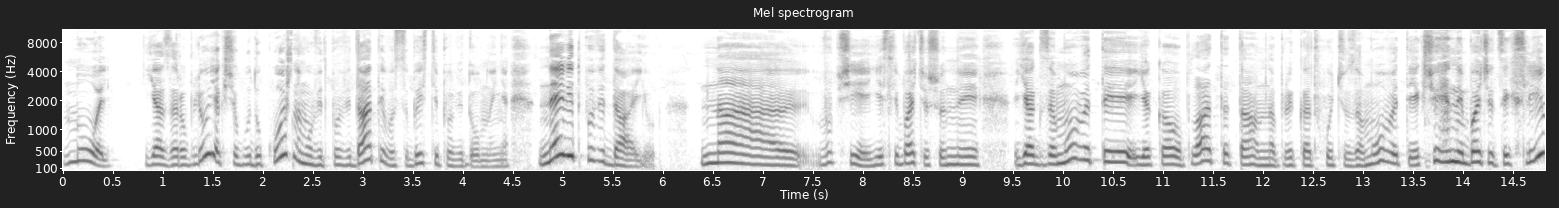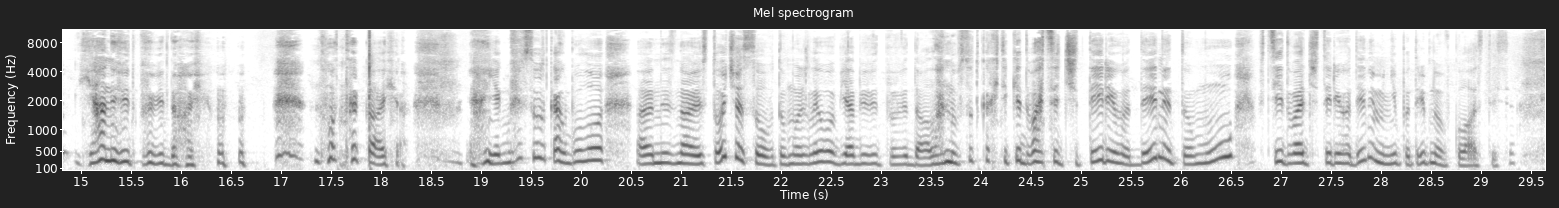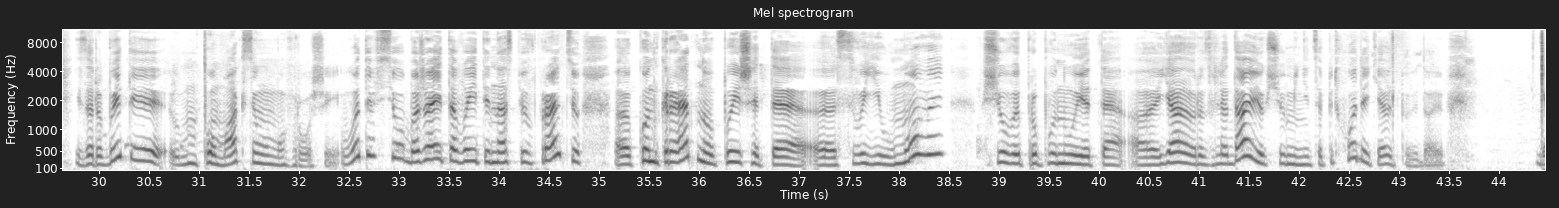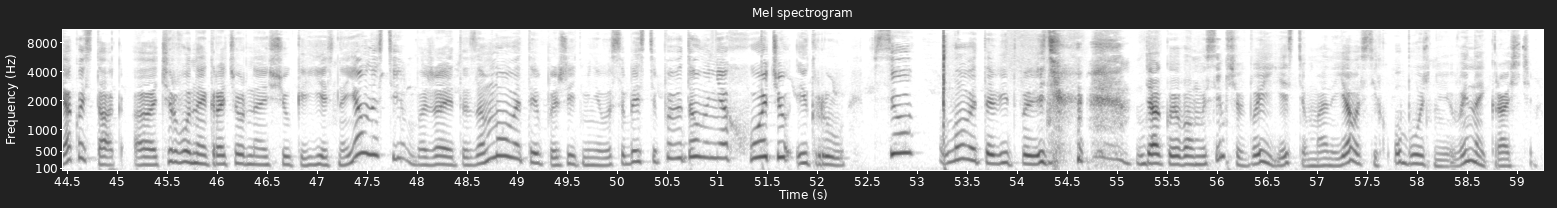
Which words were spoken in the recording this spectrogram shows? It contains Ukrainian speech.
Ноль я зароблю, якщо буду кожному відповідати в особисті повідомлення. Не відповідаю. На взагалі, якщо бачу, що не як замовити, яка оплата там, наприклад, хочу замовити. Якщо я не бачу цих слів, я не відповідаю. Ну, така я. Якби в сутках було, е, не знаю, 100 часов, то можливо б я б відповідала. Ну, в сутках тільки 24 години, тому в ці 24 години мені потрібно вкластися і заробити по максимуму грошей. От і все. Бажаєте вийти на співпрацю, е, конкретно пишете е, свої умови. Що ви пропонуєте? Я розглядаю, якщо мені це підходить, я відповідаю. Якось так. Е, Червона ікра чорної щуки є в наявності. Бажаєте замовити, пишіть мені в особисті повідомлення. Хочу ікру. Все, ловите відповідь. Дякую вам усім, що ви є у мене. Я вас всіх обожнюю. Ви найкращі.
